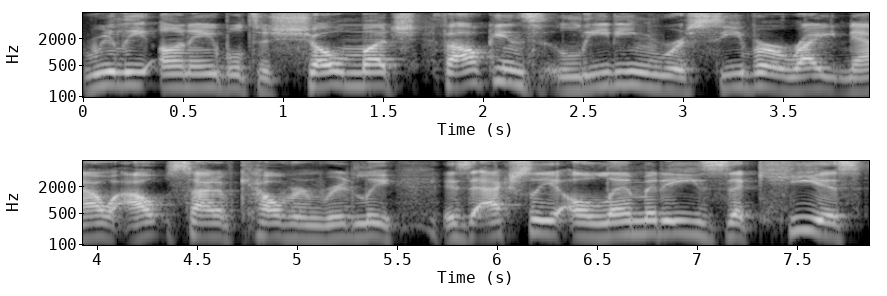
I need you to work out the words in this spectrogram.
really unable to show much. Falcons' leading receiver right now, outside of Calvin Ridley, is actually Olamide Zaccheaus,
